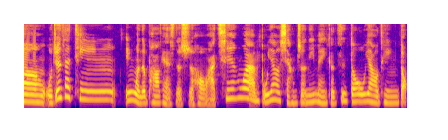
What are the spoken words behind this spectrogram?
嗯，我觉得在听英文的 podcast 的时候啊，千万不要想着你每个字都要听懂。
